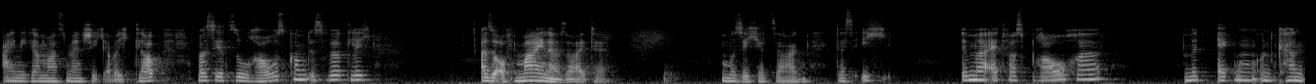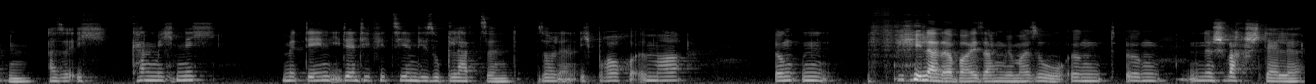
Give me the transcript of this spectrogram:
einigermaßen menschlich. Aber ich glaube, was jetzt so rauskommt, ist wirklich, also auf meiner Seite, muss ich jetzt sagen, dass ich immer etwas brauche mit Ecken und Kanten. Also ich kann mich nicht mit denen identifizieren, die so glatt sind, sondern ich brauche immer irgendeinen Fehler dabei, sagen wir mal so, Irgend, irgendeine Schwachstelle.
